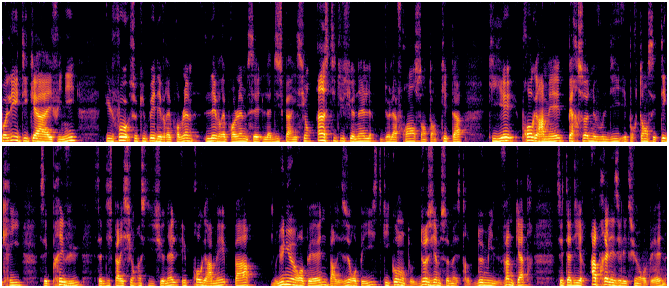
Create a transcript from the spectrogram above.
politica est finie, il faut s'occuper des vrais problèmes. Les vrais problèmes, c'est la disparition institutionnelle de la France en tant qu'État qui est programmée, personne ne vous le dit, et pourtant c'est écrit, c'est prévu, cette disparition institutionnelle est programmée par l'Union européenne, par les européistes, qui comptent au deuxième semestre 2024, c'est-à-dire après les élections européennes,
